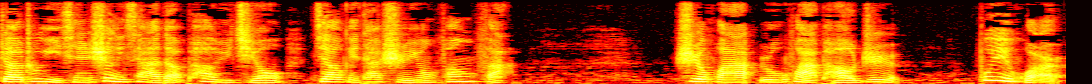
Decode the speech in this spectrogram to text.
找出以前剩下的泡浴球，教给他使用方法。世华如法炮制，不一会儿，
